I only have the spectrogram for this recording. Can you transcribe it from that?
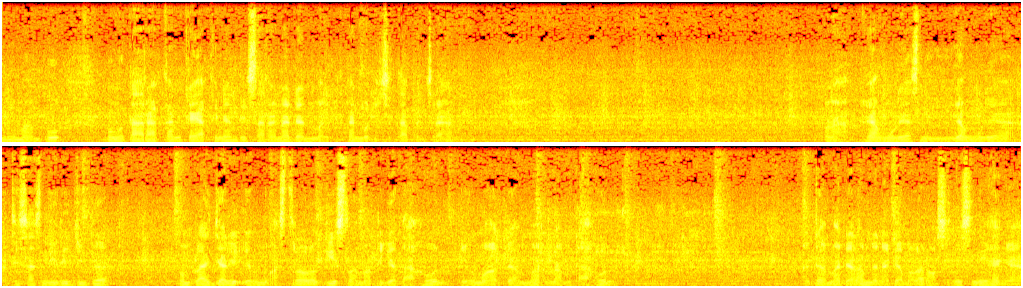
ini mampu mengutarakan keyakinan di sarana dan mengakhirkan bodhicitta pencerahan nah yang mulia sendiri yang mulia Atisa sendiri juga mempelajari ilmu astrologi selama tiga tahun ilmu agama enam tahun. Agama dalam dan agama luar maksudnya sini hanya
